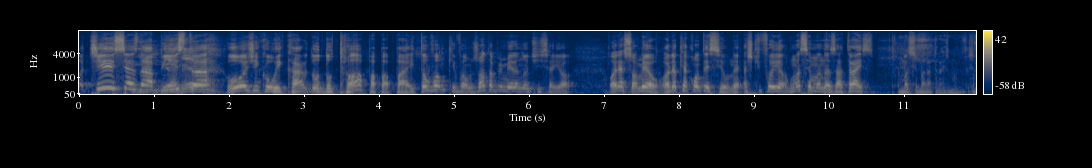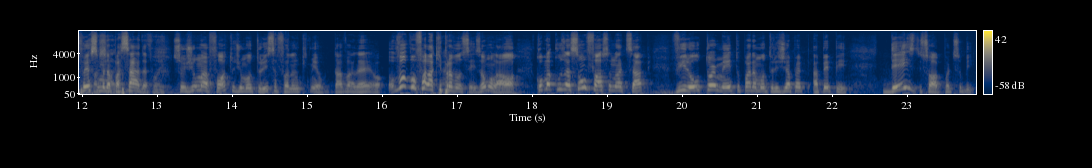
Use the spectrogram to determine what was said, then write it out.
Notícias na é pista, mesmo? hoje com o Ricardo do Tropa, papai. Então vamos que vamos. Solta a primeira notícia aí, ó. Olha só, meu, olha o que aconteceu, né? Acho que foi algumas semanas atrás. Uma semana atrás, mano. Foi a semana passada? Foi. Surgiu uma foto de um motorista falando que, meu, tava, né? ó, vou, vou falar aqui pra vocês, vamos lá, ó. Como acusação falsa no WhatsApp virou tormento para motoristas de app. Desde. Só, pode subir.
